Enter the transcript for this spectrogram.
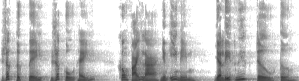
rất thực tế, rất cụ thể, không phải là những ý niệm và lý thuyết trừu tượng.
